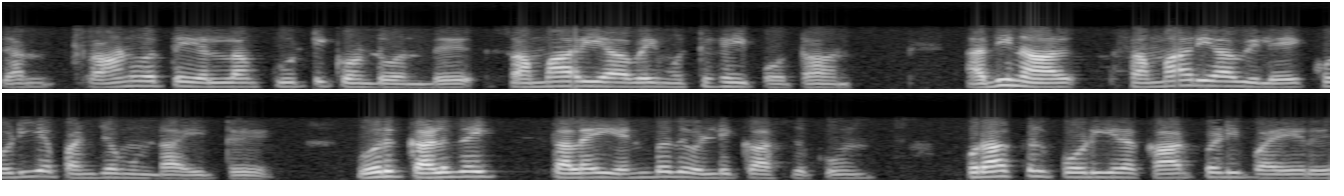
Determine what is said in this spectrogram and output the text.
தன் இராணுவத்தை எல்லாம் கூட்டிக் கொண்டு வந்து சமாரியாவை முற்றுகை போட்டான். அதனால் சமாரியாவிலே கொடிய பஞ்சம் உண்டாயிற்று. ஒரு கழுதை தலை எண்பது வெள்ளிக்காசுக்கும் புறாக்கள் போடுகிற கார்படி பயிறு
